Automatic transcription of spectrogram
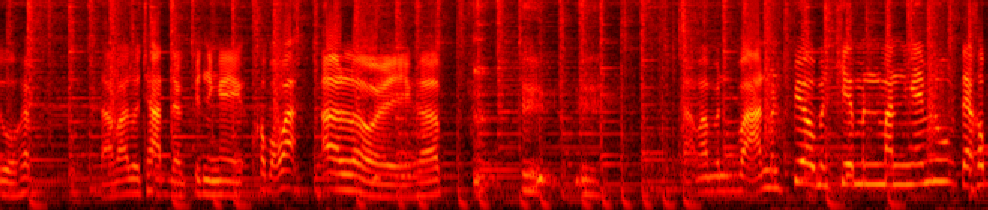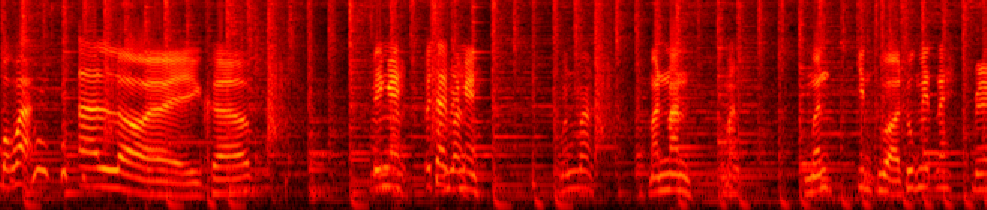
ดูครับถามว่ารสชาติจะเป็นยังไง เขาบอกว่าอร่อยครับถามว่ามันหวาน มันเปรี้ยว มันเค็ม มันมันไงไม่รู้ แต่เขาบอกว่าอร่อยครับ เป็นไงรสชาติเป็นไง มันมัน มันมัน มัน เหมือนกินถั่วทุกเม็ดไหมแม่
